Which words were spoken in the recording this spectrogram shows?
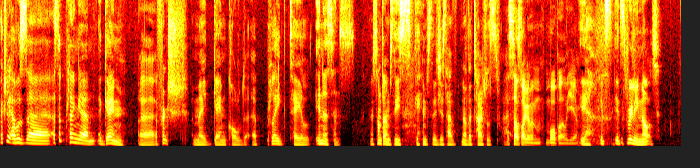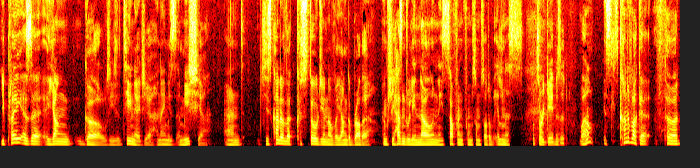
Actually, I was uh, I started playing um, a game, uh, a French-made game called A Plague Tale: Innocence. And sometimes these games they just have you know the titles. That sounds like a mobile game. Yeah, it's it's really not. You play as a, a young girl. She's a teenager. Her name is Amicia, and she's kind of the custodian of a younger brother whom she hasn't really known. He's suffering from some sort of illness. What sort of game is it? Well, it's kind of like a third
